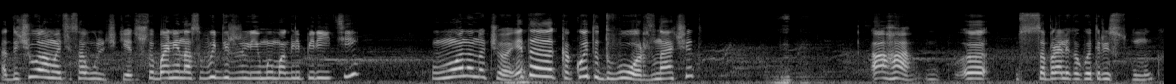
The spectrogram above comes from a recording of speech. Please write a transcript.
А для чего нам эти савулечки? Это чтобы они нас выдержали и мы могли перейти? Вон оно что. Это какой-то двор, значит. Ага. э, собрали какой-то рисунок.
